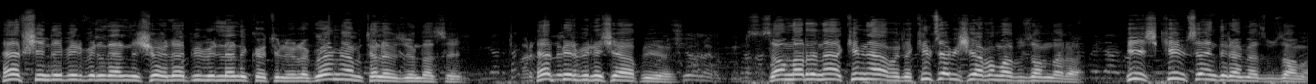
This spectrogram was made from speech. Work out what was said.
Hep şimdi birbirlerini şöyle birbirlerini kötülüyorlar. Görmüyor musun televizyonda sen? Hep birbirini şey yapıyor. Zamlarda ne, kim ne yapacak? Kimse bir şey yapamaz bu zamlara. Hiç kimse indiremez bu zamı.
